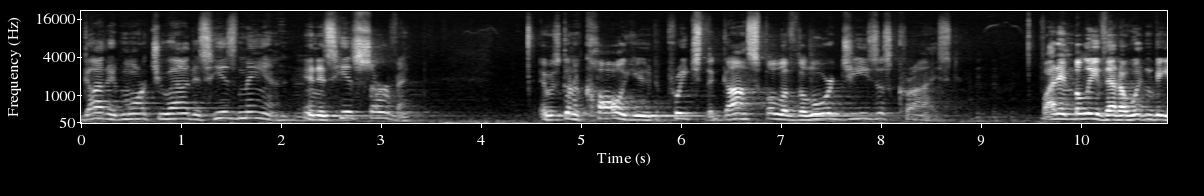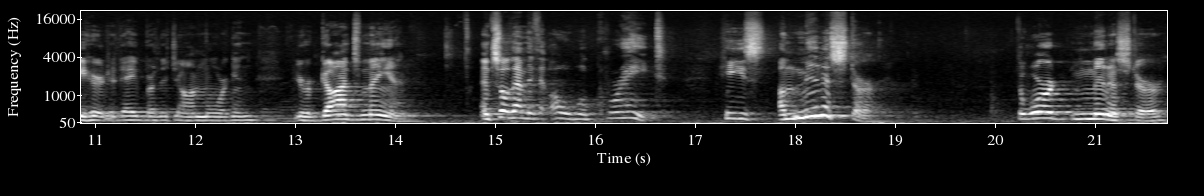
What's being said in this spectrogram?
God had marked you out as his man and as his servant. It was going to call you to preach the gospel of the Lord Jesus Christ. If I didn't believe that, I wouldn't be here today, Brother John Morgan. You're God's man. And so that means, oh, well, great. He's a minister. The word minister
